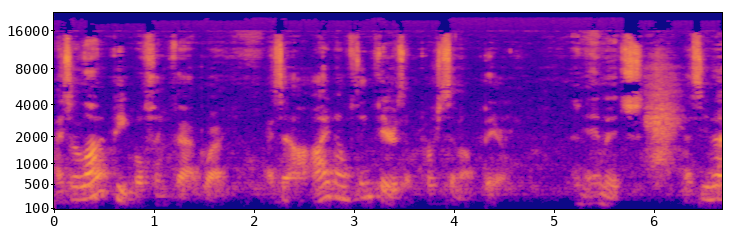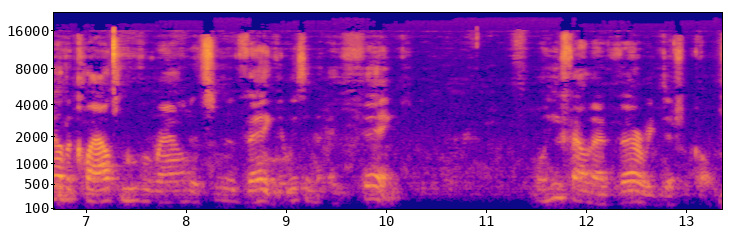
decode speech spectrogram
I said, a lot of people think that way. I said, I don't think there's a person up there, an image. I said, you know how the clouds move around? It's sort of vague. There isn't a thing. Well, he found that very difficult.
